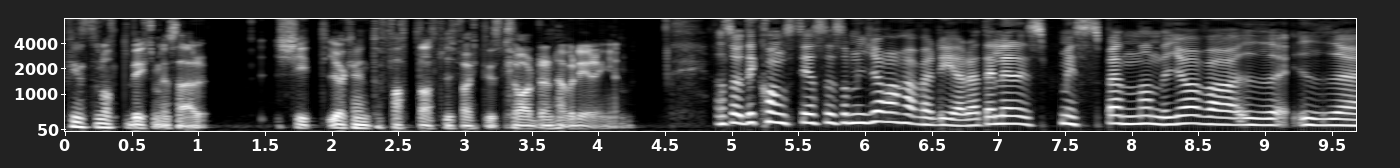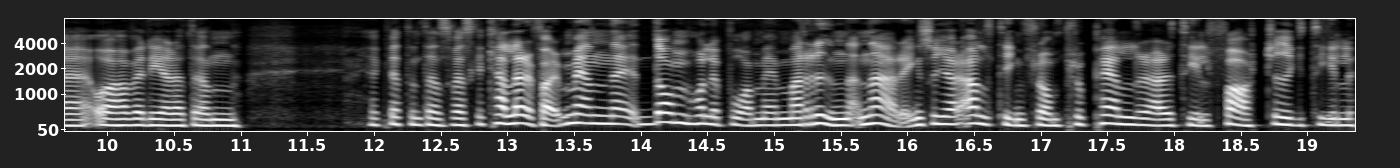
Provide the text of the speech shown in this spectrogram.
finns det något objekt som är så här, shit, jag kan inte fatta att vi faktiskt klarade den här värderingen? Alltså det konstigaste som jag har värderat, eller mest spännande, jag var i, i eh, och har värderat en jag vet inte ens vad jag ska kalla det för. Men eh, de håller på med marinnäring, så gör allting från propellrar till fartyg till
